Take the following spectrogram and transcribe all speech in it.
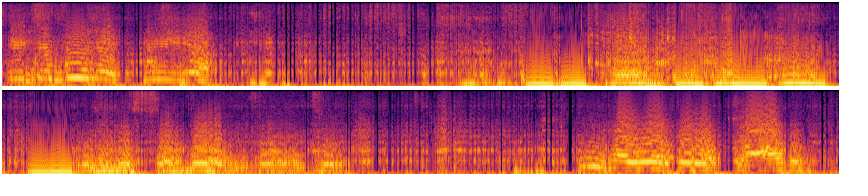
siete pure qui! Come sta bene? Tu vai a te la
